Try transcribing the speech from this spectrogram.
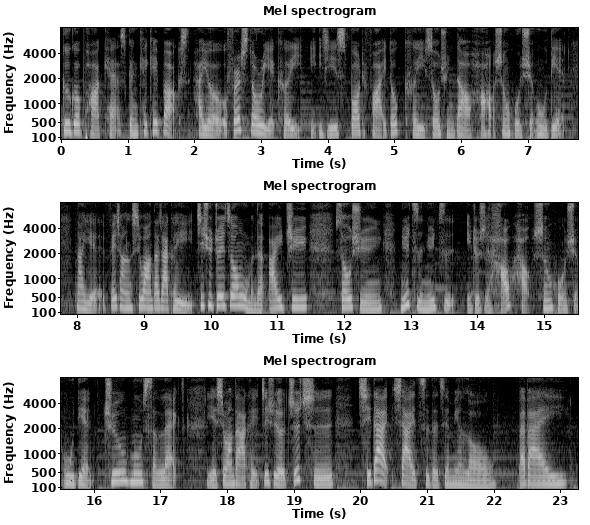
Google Podcast 跟 KKBox，还有 First Story 也可以，以及 Spotify 都可以搜寻到好好生活选物店。那也非常希望大家可以继续追踪我们的 IG，搜寻女子女子，也就是好好生活选物店 True Moon Select。也希望大家可以继续的支持，期待下一次的见面喽，拜拜。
